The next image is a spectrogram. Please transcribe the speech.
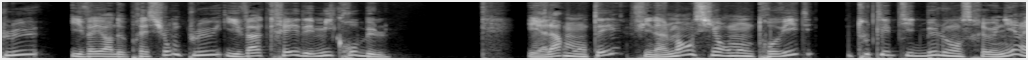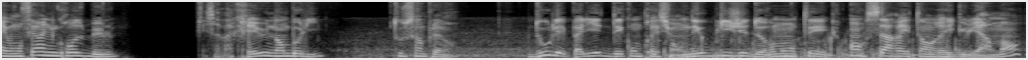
plus il va y avoir de pression, plus il va créer des microbules. Et à la remontée, finalement, si on remonte trop vite, toutes les petites bulles vont se réunir et vont faire une grosse bulle. Et ça va créer une embolie, tout simplement. D'où les paliers de décompression. On est obligé de remonter en s'arrêtant régulièrement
